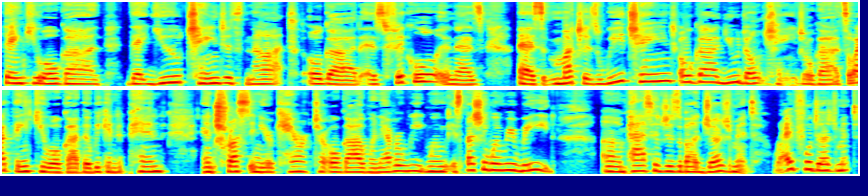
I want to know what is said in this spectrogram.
Thank you, oh God, that you changes not, oh God, as fickle and as as much as we change, oh God, you don't change, oh God. So I thank you, oh God, that we can depend and trust in your character, oh God, whenever we, when, especially when we read um, passages about judgment, rightful judgment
